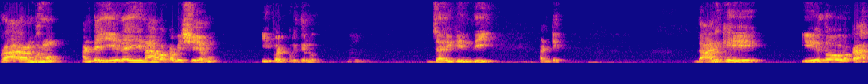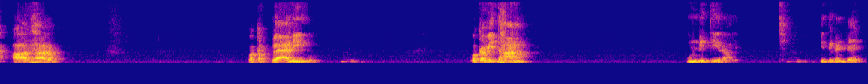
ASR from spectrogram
ప్రారంభము అంటే ఏదైనా ఒక విషయము ఈ ప్రకృతిలో జరిగింది అంటే దానికి ఏదో ఒక ఆధారం ఒక ప్లానింగ్. ఒక విధానం ఉండి తీరాలి. ఎందుకంటే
